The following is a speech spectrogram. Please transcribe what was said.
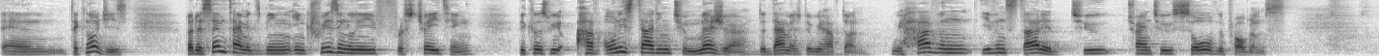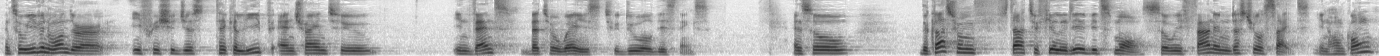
and technologies. But at the same time, it's been increasingly frustrating because we have only starting to measure the damage that we have done. We haven't even started to trying to solve the problems. And so we even wonder if we should just take a leap and trying to invent better ways to do all these things. And so the classroom started to feel a little bit small. So we found an industrial site in Hong Kong,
